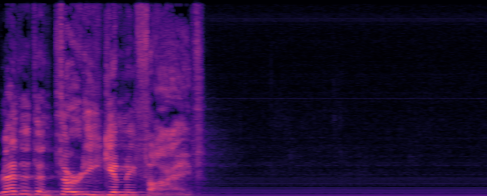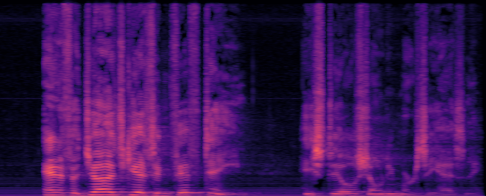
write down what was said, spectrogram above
Rather than 30, give me five. And if a judge gives him 15, he's still shown him mercy, hasn't he?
